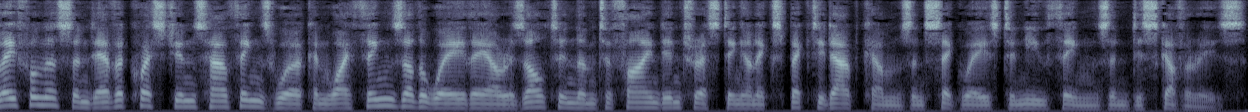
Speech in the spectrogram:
Playfulness and ever questions how things work and why things are the way they are result in them to find interesting unexpected outcomes and segues to new things and discoveries.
